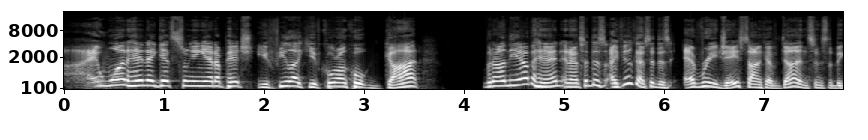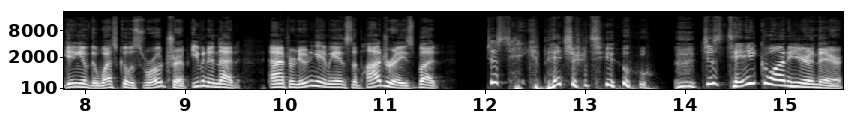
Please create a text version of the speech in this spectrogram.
I one hand I get swinging at a pitch, you feel like you've quote unquote got but on the other hand, and I've said this, I feel like I've said this every Jays Talk I've done since the beginning of the West Coast road trip, even in that afternoon game against the Padres, but just take a pitch or two. just take one here and there.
